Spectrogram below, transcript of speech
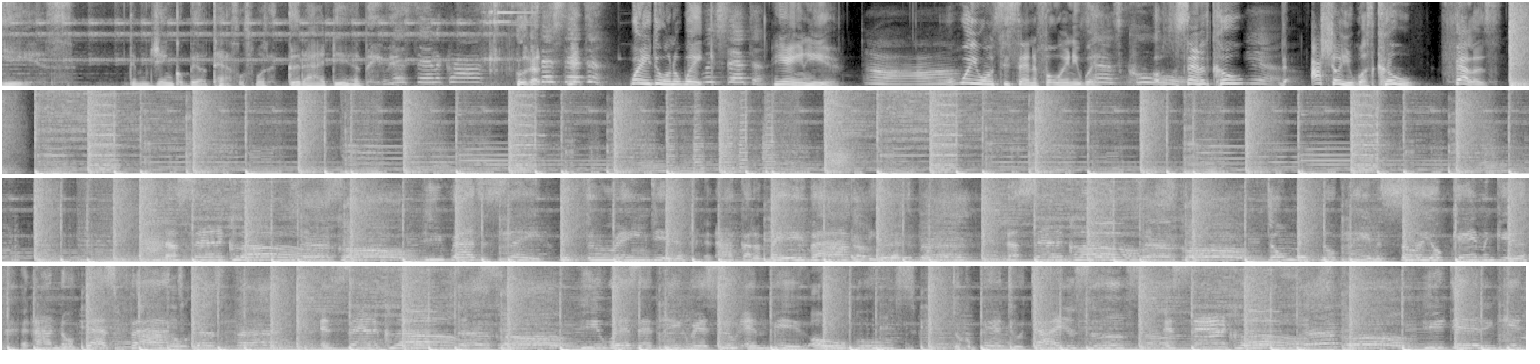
Yes. Them jingle bell tassels was a good idea, baby. Is that Santa Claus? Is that Santa? What are you doing awake? Which Santa? He ain't here. Aww. What you want to see Santa for anyway? Santa's cool. Oh, Santa's cool? Yeah. I'll show you what's cool. Fellas. A. And Santa Claus, he wears that big red suit and big old boots. Don't compare to. And Santa Claus, he didn't get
